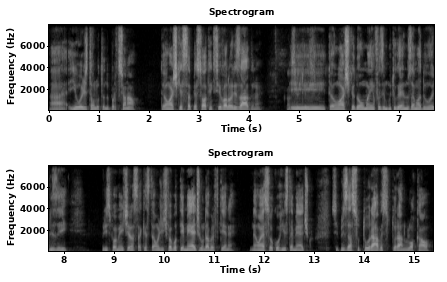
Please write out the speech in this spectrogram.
ah, e hoje estão lutando profissional. Então acho que essa pessoa tem que ser valorizado, né? E, então acho que eu dou uma ênfase muito grande nos amadores aí, principalmente nessa questão. A gente vai botar médico no WFT, né? Não é socorrista, é médico. Se precisar suturar, vai suturar no local.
